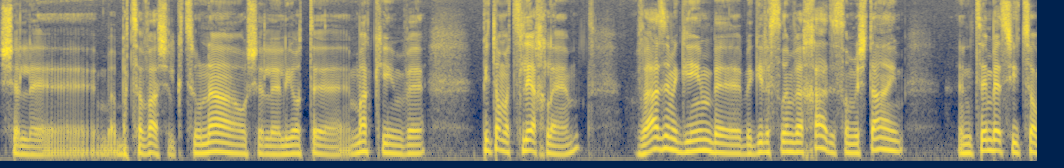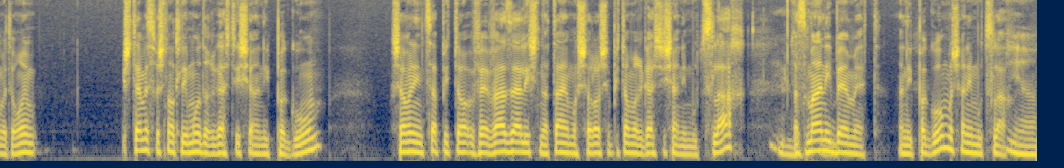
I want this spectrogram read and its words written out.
של uh, בצבא של קצונה או של uh, להיות uh, מ"כים ופתאום מצליח להם. ואז הם מגיעים בגיל 21 22 הם נמצאים באיזושהי צומת אומרים 12 שנות לימוד הרגשתי שאני פגום. עכשיו אני נמצא פתאום ואז היה לי שנתיים או שלוש שפתאום הרגשתי שאני מוצלח אז מה אני באמת אני פגום או שאני מוצלח יואו.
